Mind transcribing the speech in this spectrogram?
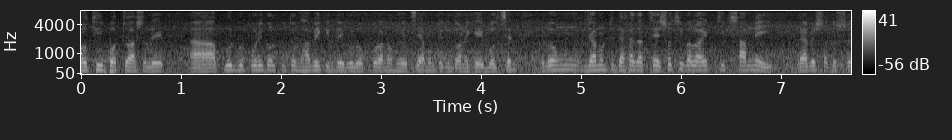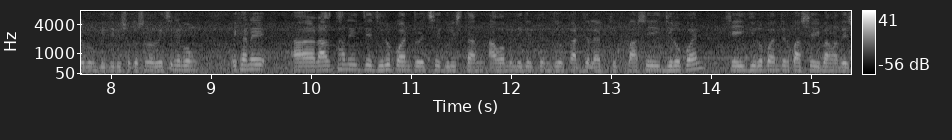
নথিপত্র আসলে পূর্ব পরিকল্পিতভাবে কিন্তু এগুলো পুরানো হয়েছে এমনটি কিন্তু অনেকেই বলছেন। এবং যেমনটি দেখা যাচ্ছে সচিবালয়ের ঠিক সামনেই র্যাবের সদস্য এবং বিজেপি সদস্যরা রয়েছেন এবং এখানে রাজধানীর যে জিরো পয়েন্ট রয়েছে গুলিস্তান আওয়ামী লীগের কেন্দ্রীয় কার্যালয়ের ঠিক পাশেই জিরো পয়েন্ট সেই জিরো পয়েন্টের পাশেই বাংলাদেশ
